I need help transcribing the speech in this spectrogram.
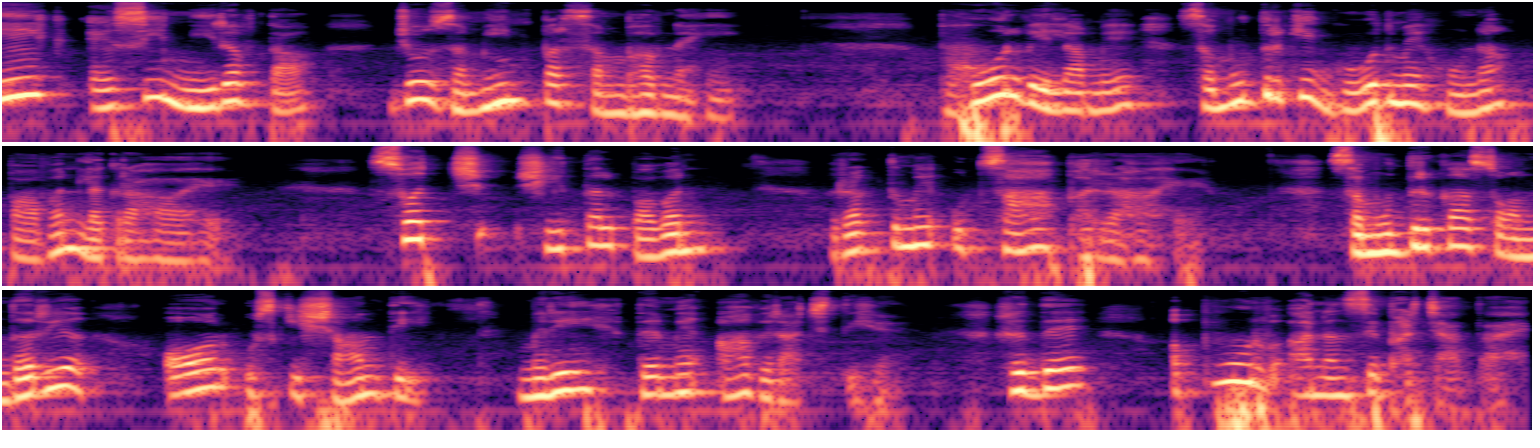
एक ऐसी नीरवता जो ज़मीन पर संभव नहीं। भोर वेला में समुद्र की गोद में होना पावन लग रहा है। स्वच्छ शीतल पवन रक्त में उत्साह भर रहा है। समुद्र का सौंदर्य और उसकी शांति मेरे हृदय में आ विराजती है। हृदय अपूर्व आनंद से भर जाता है।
